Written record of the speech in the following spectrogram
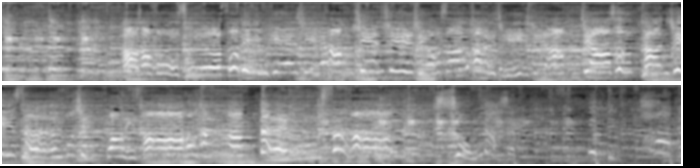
大丈夫自坐定天下，贤妻就生后吉祥。家子难继生不许，万里草堂得无上。宋大人，你好不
